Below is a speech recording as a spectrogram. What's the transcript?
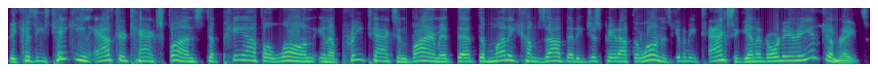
because he's taking after tax funds to pay off a loan in a pre tax environment that the money comes out that he just paid off the loan is going to be taxed again at ordinary income rates.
